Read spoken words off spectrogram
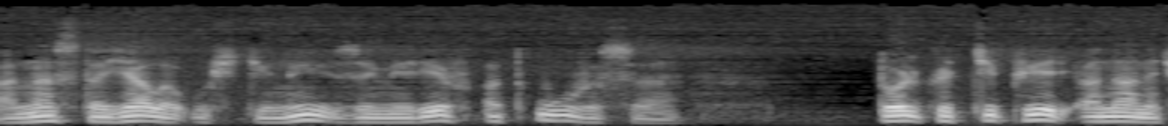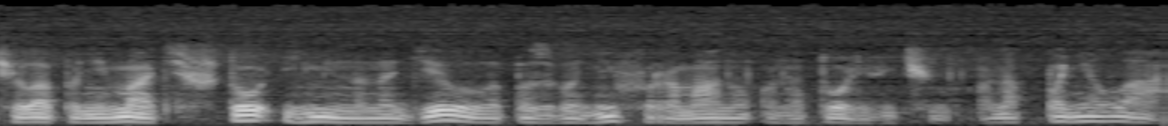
Она стояла у стены, замерев от ужаса. Только теперь она начала понимать, что именно наделала, позвонив Роману Анатольевичу. Она поняла,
